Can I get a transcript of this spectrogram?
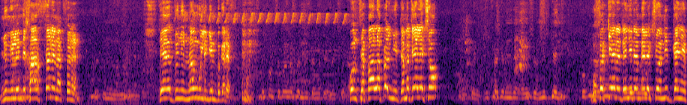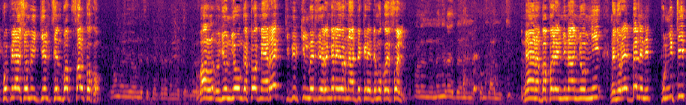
ñu ngi leen di xaar feneen ak feneen te duñu nangu li ngeen bëgg a def kon c'est pas l'appel ñuy demati élection bu fekkee ne dañu dem élection nit gagné population bi jël seen bopp fal ko ko. wala ñun yow nga toog ne rek ci biir climatiseur rek nga ne yor naa décret dama koy folli. nee na ba pare ñu naan ñoom ñii nañu rey benn nit pour ñu tiit.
